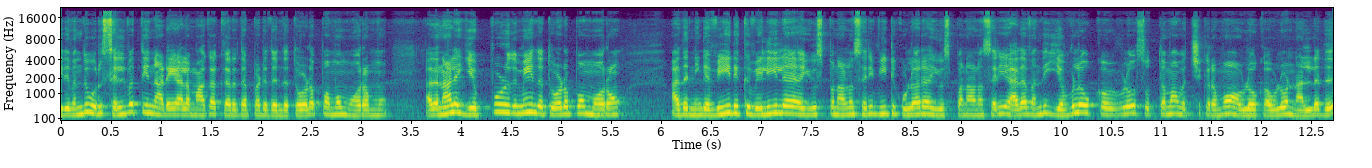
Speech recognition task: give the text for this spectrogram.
இது வந்து ஒரு செல்வத்தின் அடையாளமாக கருதப்படுது. இந்த தொடப்பமும் உரமும். அதனால் எப்பொழுதுமே இந்த தொடப்பம் உரம் அதை நீங்கள் வீடுக்கு வெளியில் யூஸ் பண்ணாலும் சரி வீட்டுக்குள்ளார யூஸ் பண்ணாலும் சரி அதை வந்து எவ்வளோக்கு எவ்வளோ சுத்தமாக வச்சுக்கிறோமோ அவ்வளோக்கு அவ்வளோ நல்லது.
